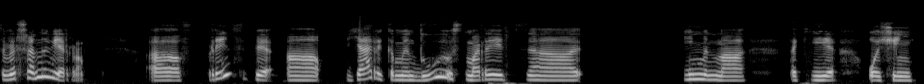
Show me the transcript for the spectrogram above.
Совершенно верно. А, в принципе, а, я рекомендую смотреть а, именно такие очень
